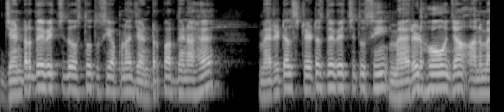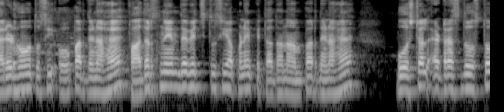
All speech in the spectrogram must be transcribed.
ਜੈਂਡਰ ਦੇ ਵਿੱਚ ਦੋਸਤੋ, ਤੁਸੀਂ ਆਪਣਾ ਜੈਂਡਰ ਭਰ ਦੇਣਾ ਹੈ ਮੈਰਿਟਲ ਸਟੇਟਸ ਦੇ ਵਿੱਚ ਤੁਸੀਂ ਮੈਰਿਡ ਹੋ ਜਾਂ ਅਨਮੈਰਿਡ ਹੋ, ਤੁਸੀਂ ਉਹ ਭਰ ਦੇਣਾ ਹੈ। ਫਾਦਰਸ ਨੇਮ ਦੇ ਵਿੱਚ ਤੁਸੀਂ ਆਪਣੇ ਪਿਤਾ ਦਾ ਨਾਮ ਭਰ ਦੇਣਾ ਹੈ। ਪੋਸਟਲ ਐਡਰੈਸ ਦੋਸਤੋ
